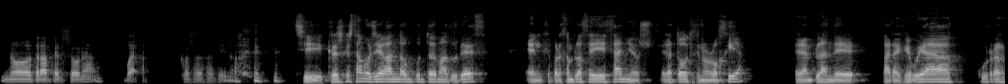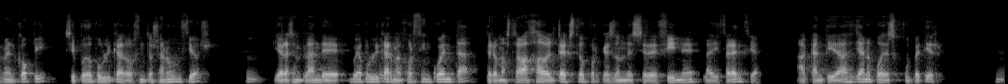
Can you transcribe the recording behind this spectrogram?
no otra persona. Bueno, cosas así, ¿no? Sí, ¿crees que estamos llegando a un punto de madurez en que, por ejemplo, hace 10 años era todo tecnología? Era en plan de, ¿para qué voy a currarme el copy si puedo publicar 200 anuncios? Hmm. Y ahora es en plan de, voy a publicar mejor 50, pero más trabajado el texto porque es donde se define la diferencia. A cantidad ya no puedes competir. Hmm.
